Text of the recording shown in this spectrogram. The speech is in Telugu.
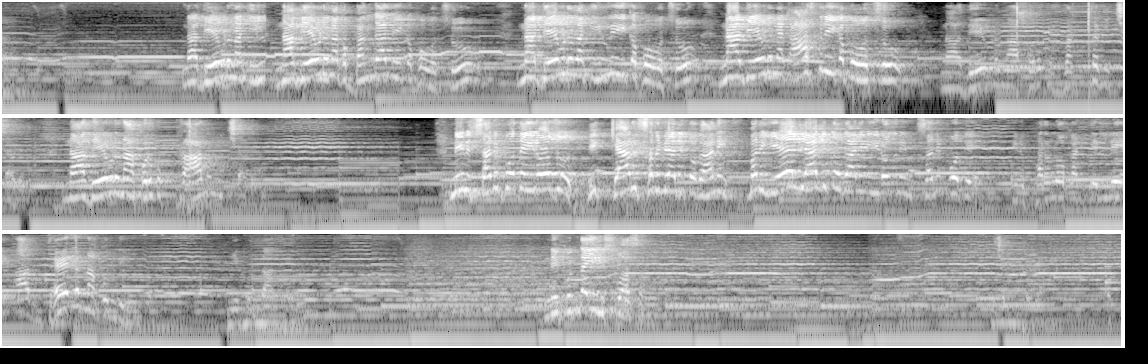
నా దేవుడు నాకు ఇల్లు నా దేవుడు నాకు బంగారం ఇకపోవచ్చు నా దేవుడు నాకు ఇల్లు ఇకపోవచ్చు నా దేవుడు నాకు ఆస్తులు ఇకపోవచ్చు నా దేవుడు నా కొరకు రక్తం ఇచ్చాడు. నా దేవుడు నా కొరకు ప్రాణం ఇచ్చాడు. నేను చనిపోతే ఈరోజు ఈ క్యాన్సర్ వ్యాధితో కానీ మరి ఏ వ్యాధితో కానీ ఈరోజు నేను చనిపోతే నేను పరలోకానికి వెళ్ళే ఆ ధైర్యం నాకుంది. నీకుందా? నీకుందా ఈ విశ్వాసం?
